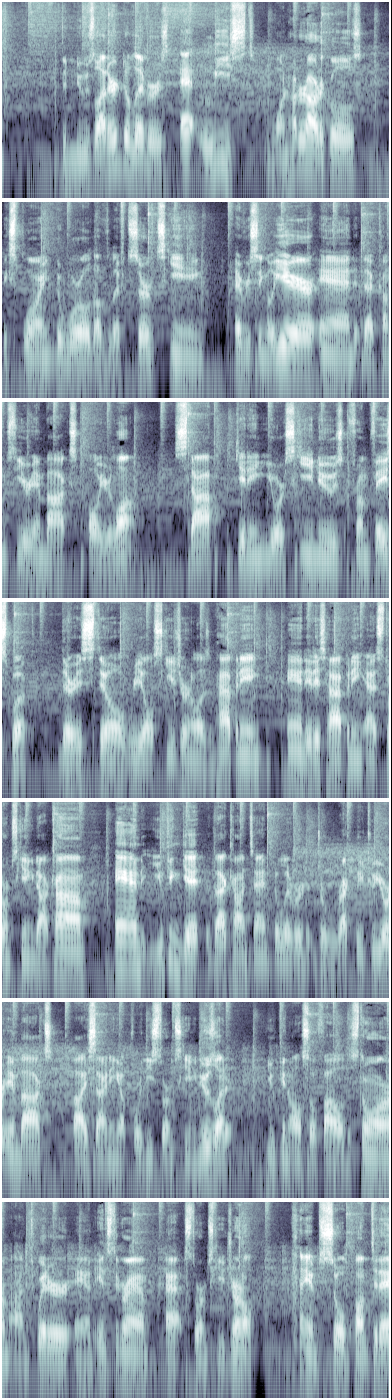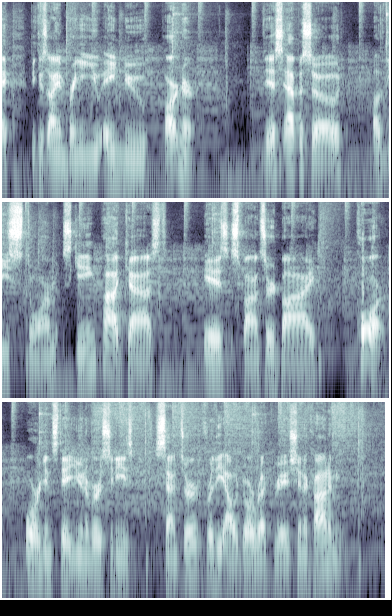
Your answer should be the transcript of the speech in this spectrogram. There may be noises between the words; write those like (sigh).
The newsletter delivers at least 100 articles exploring the world of lift served skiing every single year, and that comes to your inbox all year long. Stop getting your ski news from Facebook. There is still real ski journalism happening, and it is happening at stormskiing.com. And you can get that content delivered directly to your inbox by signing up for the Storm Skiing newsletter. You can also follow the Storm on Twitter and Instagram at Storm Ski Journal. I am so pumped today because I am bringing you a new partner. This episode of the Storm Skiing Podcast is sponsored by CORE, Oregon State University's Center for the Outdoor Recreation Economy,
